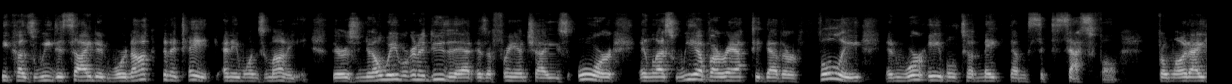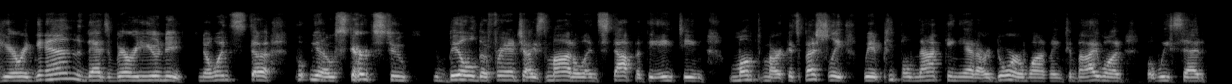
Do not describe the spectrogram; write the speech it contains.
because we decided we're not going to take anyone's money. There's no way we're going to do that as a franchise or unless we have our act together fully and we're able to make them successful from what I hear again, that's very unique. No one, st- you know, starts to build a franchise model and stop at the 18 month mark. Especially, we had people knocking at our door wanting to buy one, but we said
